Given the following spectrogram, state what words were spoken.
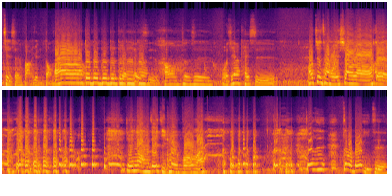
健身房运动。啊，对对对对对对对，类似，哦，就是我今天要开始，我要正常微笑喽，对，天哪，我们这一集可以播吗？就是这么多椅子，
